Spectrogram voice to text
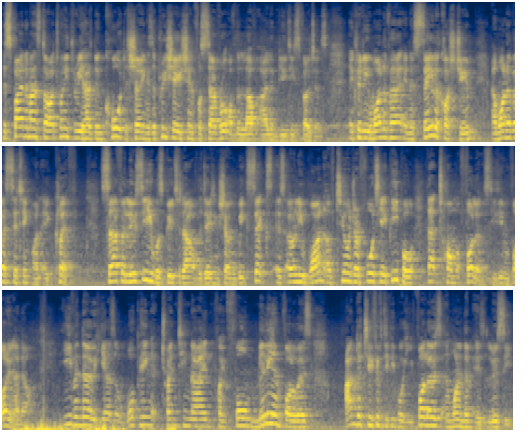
The Spider-Man star 23 has been caught showing his appreciation for several of the Love Island beauties photos, including one of her in a sailor costume and one of her sitting on a cliff. Surfer Lucie, who was booted out of the dating show in week 6, is only one of 248 people that Tom follows. He's even following her now. Even though he has a whopping 29.4 million followers, under 250 people he follows, and one of them is Lucie.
